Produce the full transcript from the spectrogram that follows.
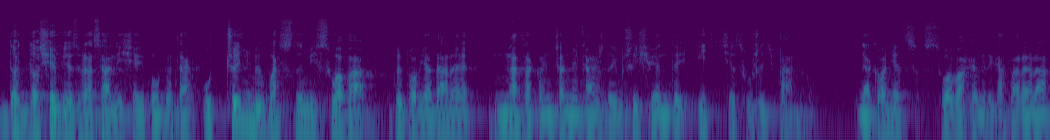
do, do siebie zwracali się i mówią tak, uczyńmy własnymi słowa wypowiadane na zakończenie każdej mszy świętej, idźcie służyć Panu. I na koniec słowa Henryka Farera,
